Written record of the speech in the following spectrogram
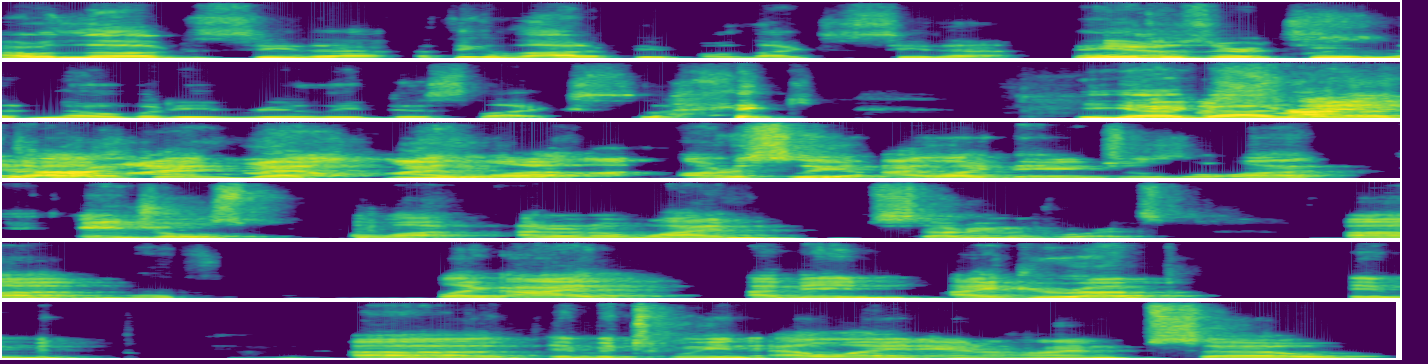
I would love to see that. I think a lot of people would like to see that. Angels yeah. are a team that nobody really dislikes. Like you got guys trying to talk. I, I, I, love honestly. I like the Angels a lot. Angels a lot. I don't know why I'm starting with words. Um, like I, I mean, I grew up in uh, in between LA and Anaheim. So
